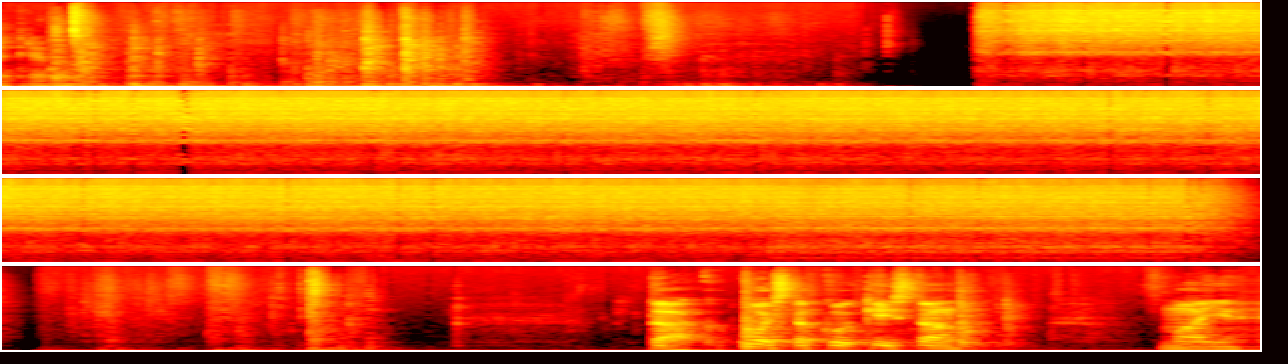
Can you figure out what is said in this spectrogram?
Ще треба. Так, ось такий стан має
